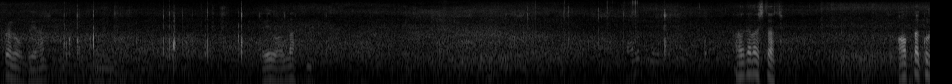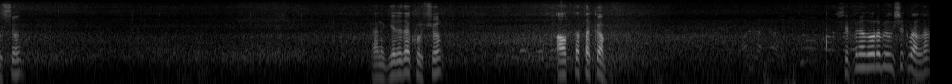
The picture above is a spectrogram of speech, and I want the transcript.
Süper oldu ya. Eyvallah. Arkadaşlar altta kurşun yani geride kurşun altta takım Şefine doğru bir ışık ver lan.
